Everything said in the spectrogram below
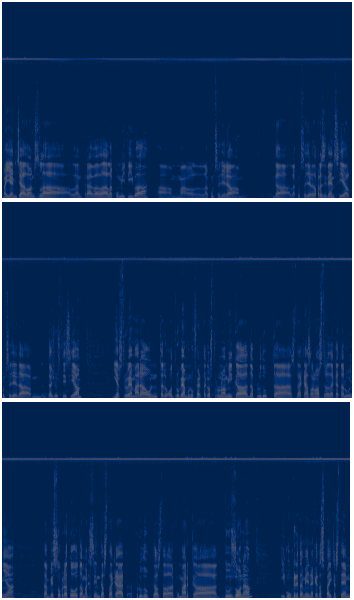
Veiem ja doncs, l'entrada de la comitiva amb el, la consellera de la consellera de Presidència i el conseller de, de Justícia i ens trobem ara on, on trobem una oferta gastronòmica de productes de casa nostra, de Catalunya, també sobretot amb accent destacat productes de la comarca d'Osona i concretament aquest espai que estem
